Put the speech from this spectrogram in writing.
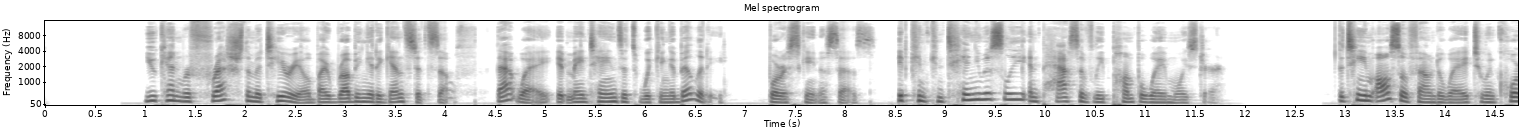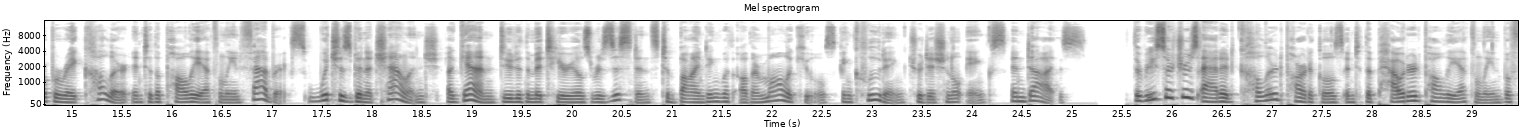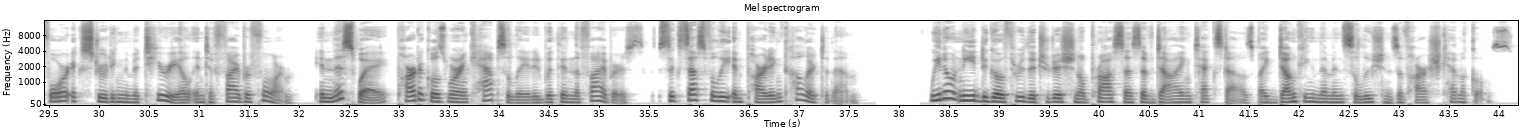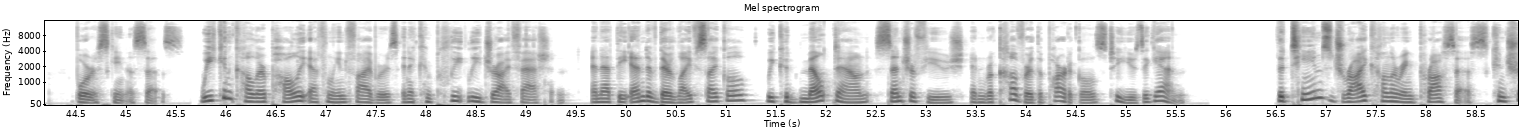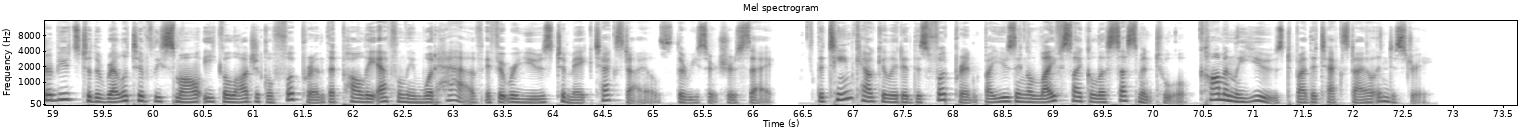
You can refresh the material by rubbing it against itself. That way, it maintains its wicking ability, Boriskina says. It can continuously and passively pump away moisture. The team also found a way to incorporate color into the polyethylene fabrics, which has been a challenge, again, due to the material's resistance to binding with other molecules, including traditional inks and dyes. The researchers added colored particles into the powdered polyethylene before extruding the material into fiber form. In this way, particles were encapsulated within the fibers, successfully imparting color to them. We don't need to go through the traditional process of dyeing textiles by dunking them in solutions of harsh chemicals, Boriskina says. We can color polyethylene fibers in a completely dry fashion, and at the end of their life cycle, we could melt down, centrifuge, and recover the particles to use again. The team's dry coloring process contributes to the relatively small ecological footprint that polyethylene would have if it were used to make textiles, the researchers say. The team calculated this footprint by using a life cycle assessment tool commonly used by the textile industry.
